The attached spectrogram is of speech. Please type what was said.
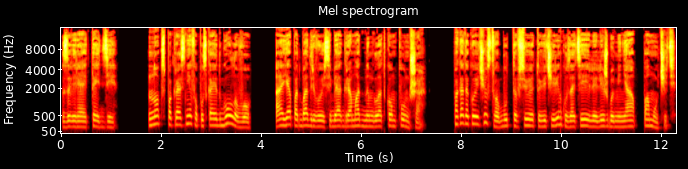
заверяет Тедди. Нокс, покраснев, опускает голову, а я подбадриваю себя громадным глотком пунша. Пока такое чувство, будто всю эту вечеринку затеяли лишь бы меня помучить.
